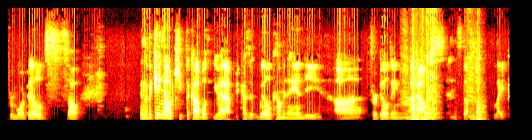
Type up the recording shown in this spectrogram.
for more builds. So, in the beginning I would keep the cobble that you have because it will come in handy uh, for building a house and stuff like.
